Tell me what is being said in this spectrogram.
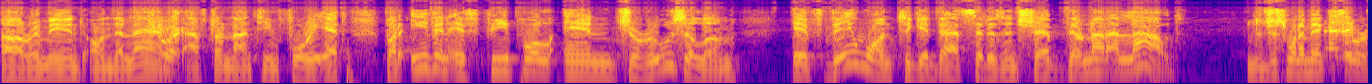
uh, remained on the land sure. after 1948. But even if people in Jerusalem, if they want to get that citizenship, they're not allowed. I just want to make that sure.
